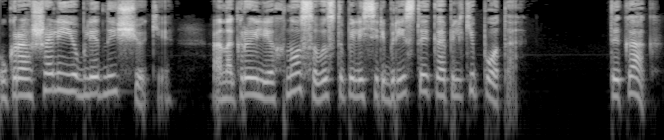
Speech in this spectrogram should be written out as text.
украшали ее бледные щеки, а на крыльях носа выступили серебристые капельки пота. «Ты как?»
